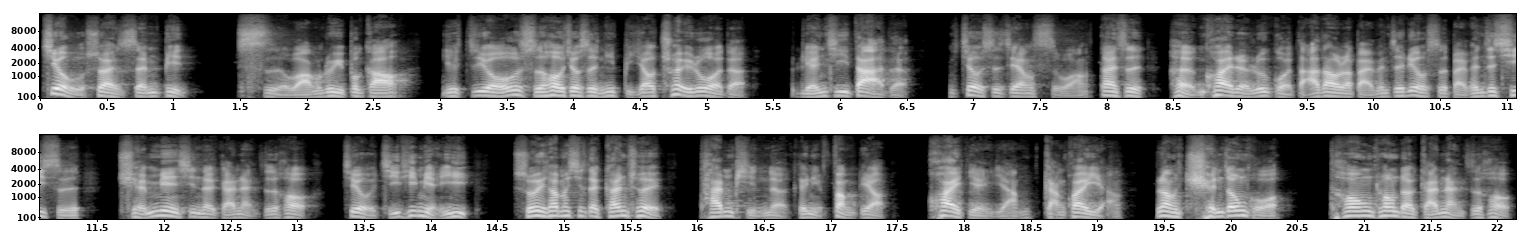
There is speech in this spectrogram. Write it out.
就算生病，死亡率不高。有有时候就是你比较脆弱的，年纪大的就是这样死亡。但是很快的，如果达到了百分之六十、百分之七十全面性的感染之后，就有集体免疫。所以他们现在干脆摊平了，给你放掉，快点阳，赶快阳，让全中国通通的感染之后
